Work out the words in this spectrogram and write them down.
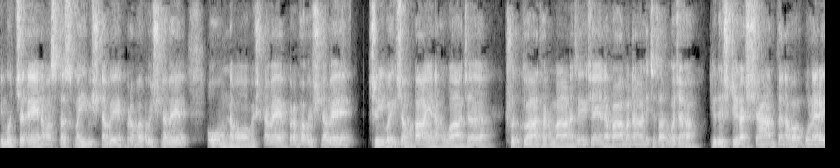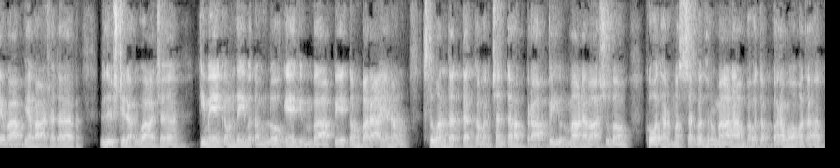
विमुच्यते नमस्तस्मै विष्णवे प्रभविष्णवे। ॐ नमो विष्णवे प्रभविष्णवे। श्रीवैशम्पायन उवाच। श्रुत्वा धर्मान् शेषेण पावनानि च सर्वशः। युधिष्ठिरः शान्तनवं पुनरेवाभ्यभाषत। युधिष्ठिर उवाच। किमेकं दैवतं लोके किं वाप्येकं परायणं। स्तुवन्तत्तकमर्चन्तः प्राप्य युर्मानवा शुभं को धर्मः सर्वधर्माणां भवतः परमो मतः।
